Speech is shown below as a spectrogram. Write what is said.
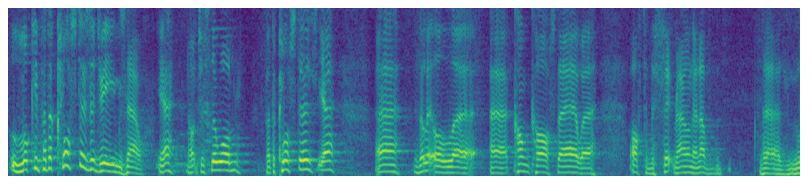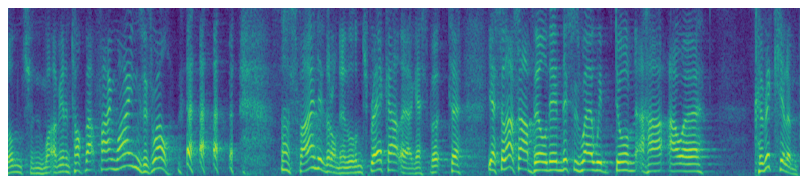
looking for the clusters of genes now. Yeah, not just the one, but the clusters. Yeah. Uh, there's a little uh, uh, concourse there where often they sit round and have their lunch and what have you, and talk about fine wines as well. That's fine, if they're on a lunch break, aren't they, I guess. But uh, yeah, so that's our building. This is where we've done our, our curriculum.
